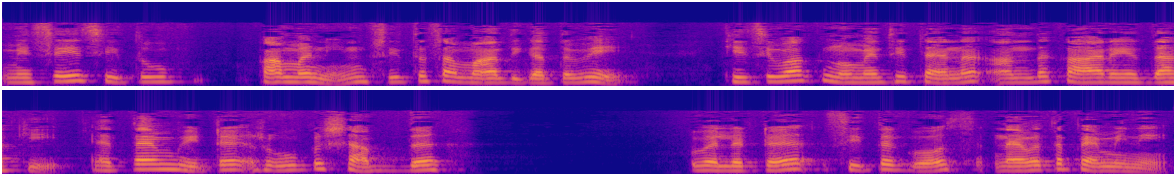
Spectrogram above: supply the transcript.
මෙසේ සිතූ පමණින් සිත සමාධිගත වේ. කිසිවක් නොමැති තැන අන්ධකාරය දකි. ඇතැම් විට රූප ශබ්ද වලට සිත ගොස් නැවත පැමිණේ.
